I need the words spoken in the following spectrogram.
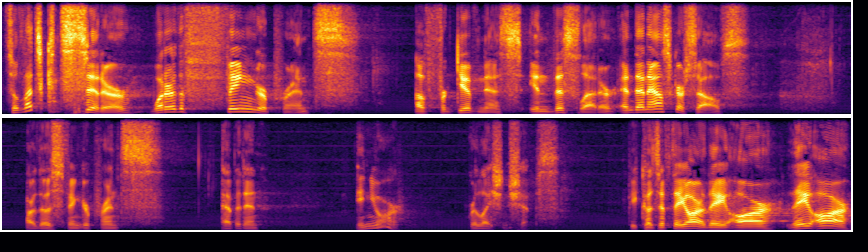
So let's consider what are the fingerprints of forgiveness in this letter, and then ask ourselves are those fingerprints evident in your relationships. Because if they are, they are, they are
